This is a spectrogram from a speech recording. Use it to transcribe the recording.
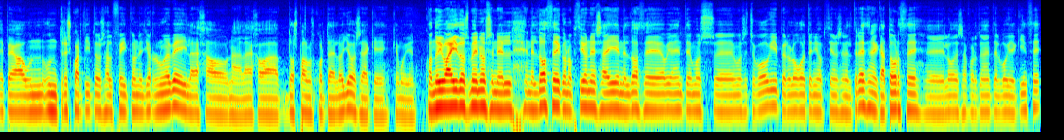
He pegado un, un tres cuartitos al fade con el hierro 9 y la he dejado, nada, la he dejado a dos palmos corta del hoyo, o sea que, que, muy bien. Cuando iba ahí dos menos en el, en el 12, con opciones ahí en el 12 obviamente hemos, eh, hemos hecho bogey, pero luego he tenido opciones en el 13, en el 14, eh, luego desafortunadamente el bogey el 15.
